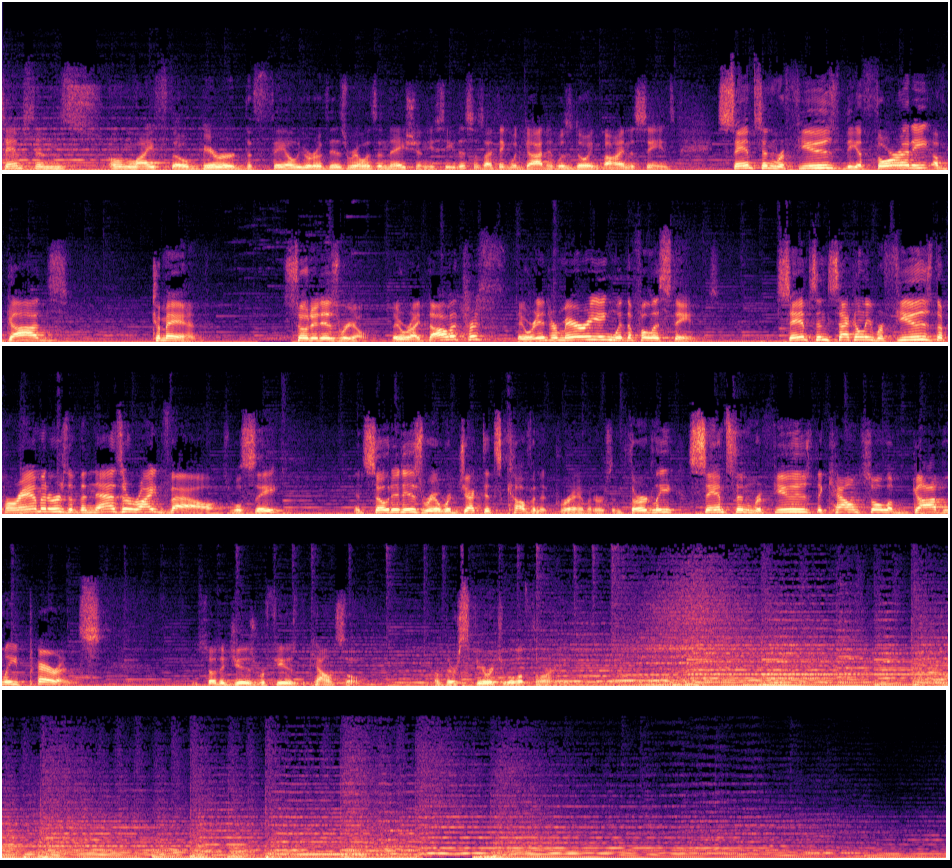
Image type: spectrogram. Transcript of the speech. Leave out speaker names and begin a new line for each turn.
Samson's own life, though, mirrored the failure of Israel as a nation. You see, this is, I think, what God was doing behind the scenes. Samson refused the authority of God's command. So did Israel. They were idolatrous, they were intermarrying with the Philistines. Samson, secondly, refused the parameters of the Nazarite vow, as we'll see. And so did Israel reject its covenant parameters. And thirdly, Samson refused the counsel of godly parents. And so the Jews refused the counsel of their spiritual authority.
